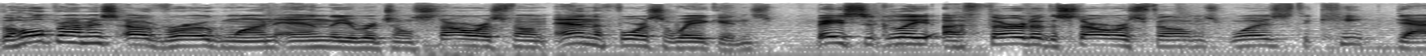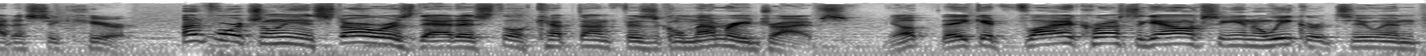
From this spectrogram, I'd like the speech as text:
The whole premise of Rogue One and the original Star Wars film and The Force Awakens Basically, a third of the Star Wars films was to keep data secure. Unfortunately, in Star Wars, data is still kept on physical memory drives. Yup, they could fly across the galaxy in a week or two and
